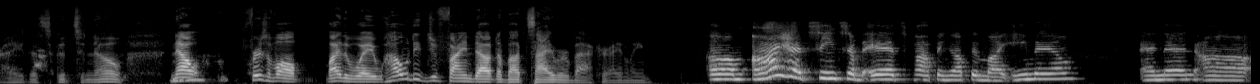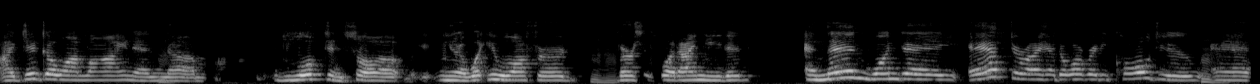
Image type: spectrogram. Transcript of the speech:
right, that's good to know. Now, mm-hmm. first of all, by the way, how did you find out about Cyberbacker, Eileen? Um, I had seen some ads popping up in my email, and then uh, I did go online and hmm. um, looked and saw, you know, what you offered mm-hmm. versus what I needed. And then one day, after I had already called you mm-hmm. and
